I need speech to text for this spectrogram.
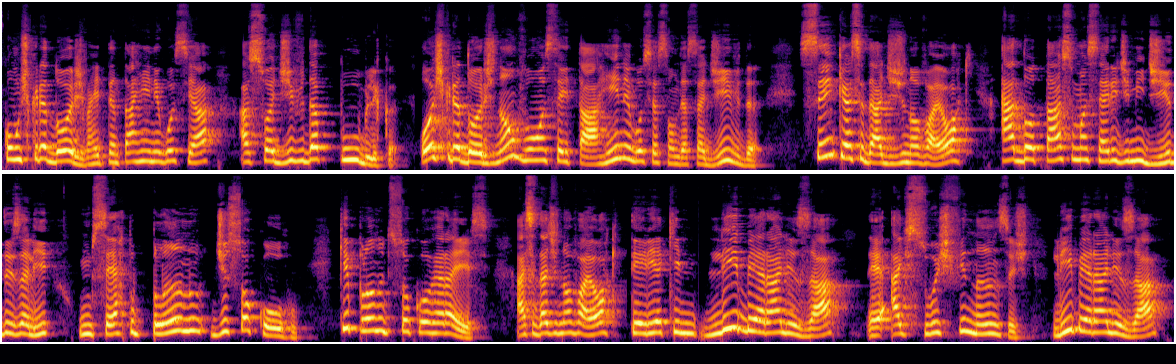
com os credores, vai tentar renegociar a sua dívida pública. Os credores não vão aceitar a renegociação dessa dívida sem que a cidade de Nova York adotasse uma série de medidas ali, um certo plano de socorro. Que plano de socorro era esse? A cidade de Nova York teria que liberalizar é, as suas finanças, liberalizar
